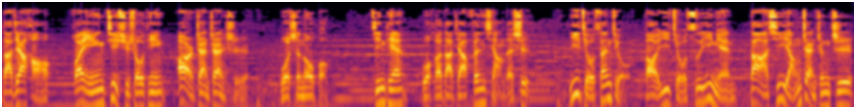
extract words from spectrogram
大家好，欢迎继续收听二战战史，我是 Noble。今天我和大家分享的是1939到1941年大西洋战争之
